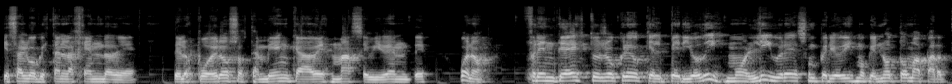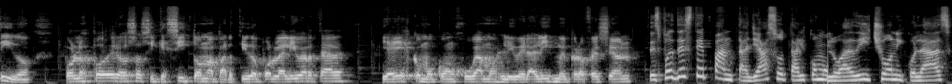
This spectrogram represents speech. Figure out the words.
que es algo que está en la agenda de, de los poderosos también, cada vez más evidente. Bueno, frente a esto yo creo que el periodismo libre es un periodismo que no toma partido por los poderosos y que sí toma partido por la libertad y ahí es como conjugamos liberalismo y profesión. Después de este pantallazo, tal como lo ha dicho Nicolás,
